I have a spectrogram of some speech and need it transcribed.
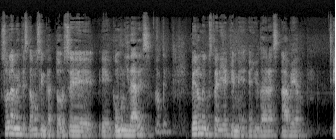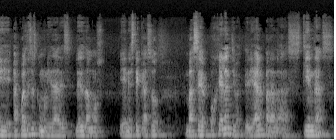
Solamente estamos en 14 eh, comunidades, Ok. pero me gustaría que me ayudaras a ver eh, a cuál de esas comunidades les damos. En este caso va a ser o gel antibacterial para las tiendas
